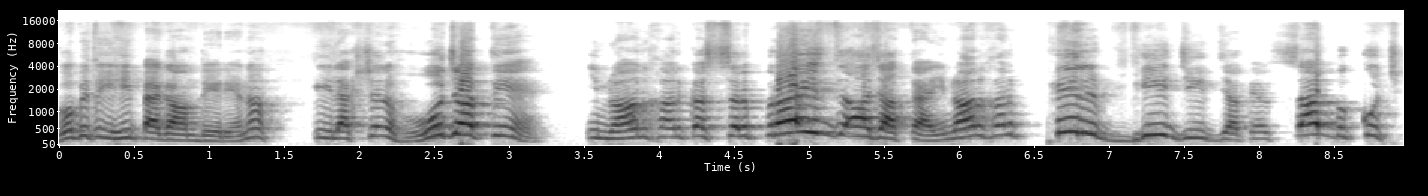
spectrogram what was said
वो भी तो यही पैगाम दे रहे हैं ना कि इलेक्शन हो जाते हैं, इमरान खान का सरप्राइज़ आ जाता है, इमरान खान फिर भी जीत जाते हैं, सब कुछ।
